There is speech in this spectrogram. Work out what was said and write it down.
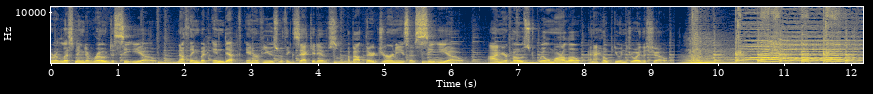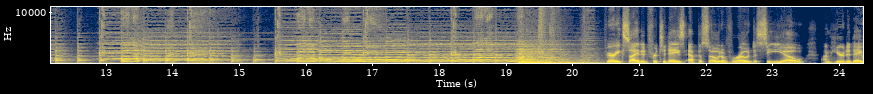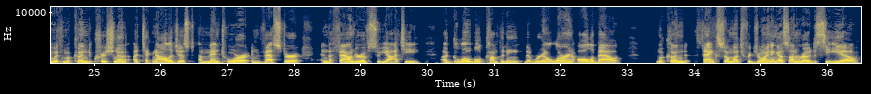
You are listening to Road to CEO, nothing but in depth interviews with executives about their journeys as CEO. I'm your host, Will Marlowe, and I hope you enjoy the show. Very excited for today's episode of Road to CEO. I'm here today with Mukund Krishna, a technologist, a mentor, investor, and the founder of Suyati, a global company that we're going to learn all about. Mukund, thanks so much for joining us on Road to CEO.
